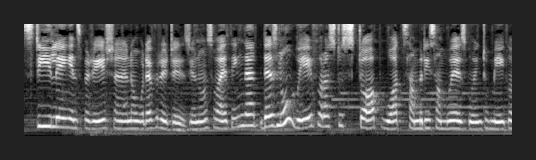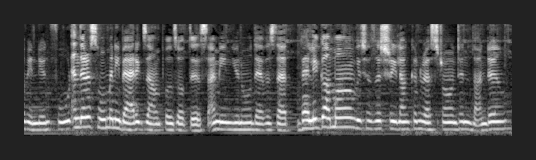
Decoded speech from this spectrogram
stealing inspiration or whatever it is, you know. So I think that there's no way for us to stop what somebody somewhere is going to make of Indian food. And there are so many bad examples of this. I mean, you know, there was that Weligama, which is a Sri Lankan restaurant in London.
